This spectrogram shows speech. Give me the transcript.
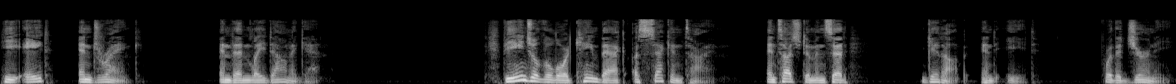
He ate and drank and then lay down again. The angel of the lord came back a second time and touched him and said get up and eat for the journey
